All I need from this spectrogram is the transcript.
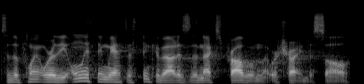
to the point where the only thing we have to think about is the next problem that we're trying to solve.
